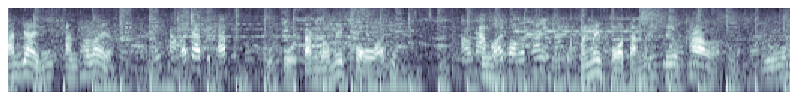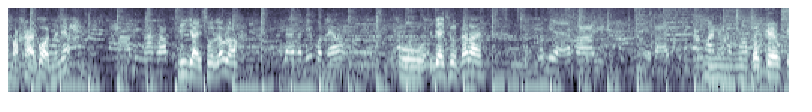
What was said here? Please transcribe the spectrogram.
อันใหญ่นี้อันเท่าไหร่อะสามร้อยแปดสิบครับ โอ้โหตังค์เราไม่พอที่เอาสามร้อยพอลดให้ มันไม่พอตังค์เลยซื้อกับข้าวอะรู้มาขายบ่อยไหมเนี่ยมาทุกนัด ครับนี่ใหญ่สุดแล้วเหรอยายวันนี้หมดแล้ว โอ้ใหญ่สุดเท่าไหร่ไม่มีราคาอยู่ในบ้านอืมโอเคโอเค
